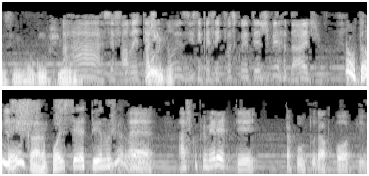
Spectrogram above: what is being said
assim, algum filme. Ah, você fala ETs que- não existem. Pensei que fosse com ETs de verdade. Não, também, cara, pode ser ET no geral. É, acho que o primeiro ET que a cultura pop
